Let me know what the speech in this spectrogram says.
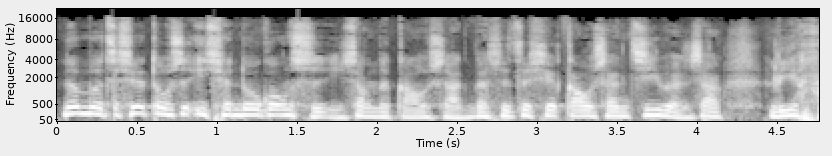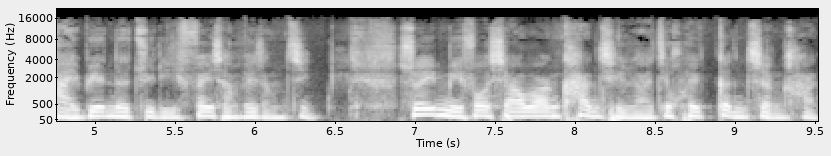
那么这些都是一千多公尺以上的高山，但是这些高山基本上离海边的距离非常非常近，所以米佛峡湾看起来就会更震撼，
